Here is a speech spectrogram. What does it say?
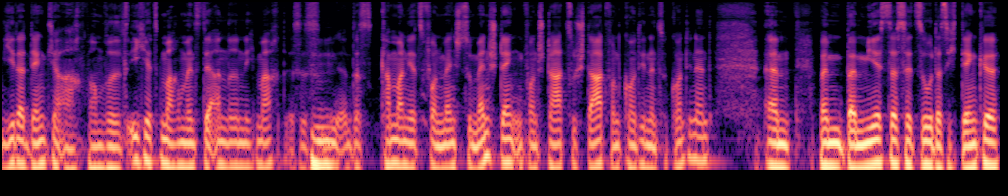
jeder denkt ja, ach, warum soll es ich jetzt machen, wenn es der andere nicht macht? Es ist, Mhm. das kann man jetzt von Mensch zu Mensch denken, von Staat zu Staat, von Kontinent zu Kontinent. Ähm, bei, bei mir ist das jetzt so, dass ich denke,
